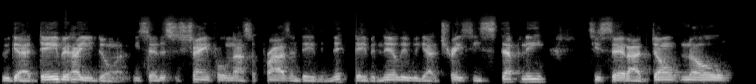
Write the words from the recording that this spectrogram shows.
We got David. How you doing? He said this is shameful, not surprising. David Nick, David Neely. We got Tracy Stepney. She said I don't know.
